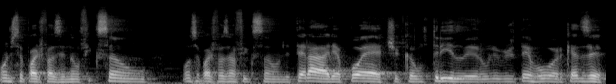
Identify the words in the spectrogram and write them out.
onde você pode fazer não ficção, onde você pode fazer uma ficção literária, poética, um thriller, um livro de terror. Quer dizer,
